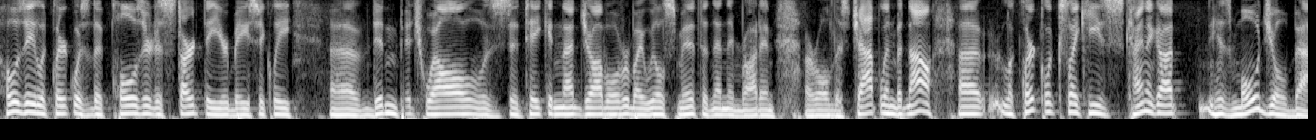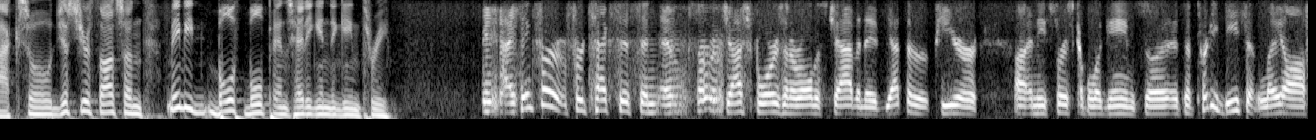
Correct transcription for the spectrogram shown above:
Jose Leclerc was the closer to start the year, basically. Uh, didn't pitch well, was taking that job over by Will Smith, and then they brought in Aroldis Chapman. But now Leclerc looks like he's kind of got his mojo back. So, just your thoughts on maybe both bullpens heading into game three? I think for for Texas and, and some of Josh Sborz and Aroldis Chapman, they've yet to appear uh, in these first couple of games. So it's a pretty decent layoff,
